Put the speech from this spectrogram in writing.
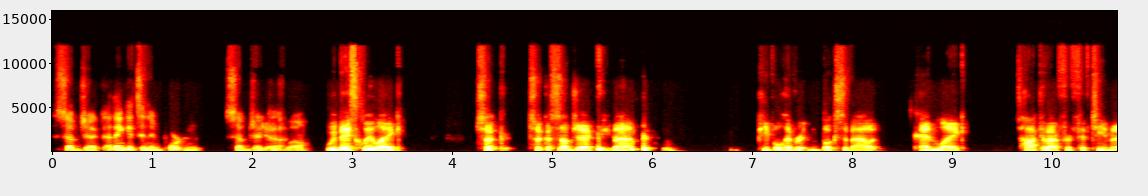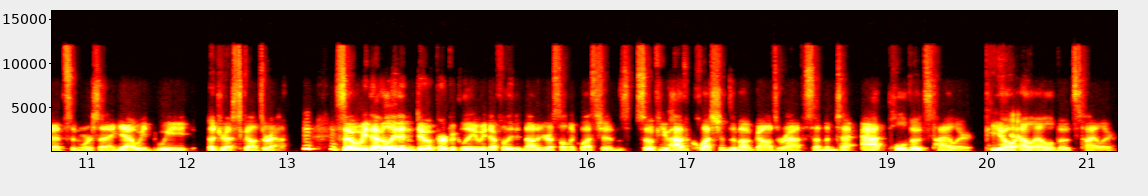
subject. I think it's an important subject Yeah. as well. we basically like took took a subject that people have written books about and like talked about for 15 minutes and we're saying yeah we we addressed god's wrath. So we definitely didn't do it perfectly. We definitely did not address all the questions. So if you have questions about god's wrath send them to at pull votes tyler p-o-l-l votes tyler.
